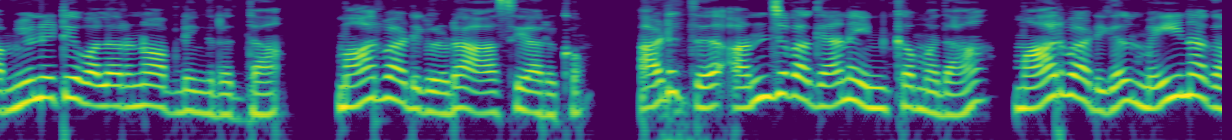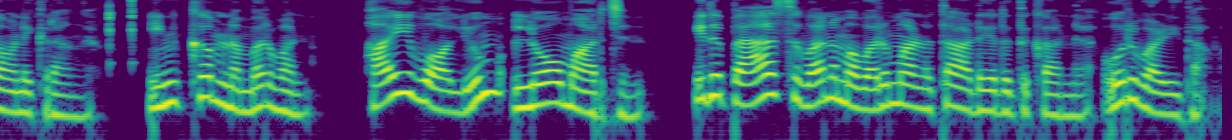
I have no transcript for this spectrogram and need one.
கம்யூனிட்டி வளரணும் அப்படிங்கிறது தான் மார்வாடிகளோட ஆசையா இருக்கும். அடுத்து அஞ்சு வகையான இன்கம்மை தான் மார்வாடிகள் மெயினாக கவனிக்கிறாங்க. Income number one high volume low margin இது பேசிவா நம்ம வருமானத்தை அடையிறதுக்கான ஒரு வழிதான்.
